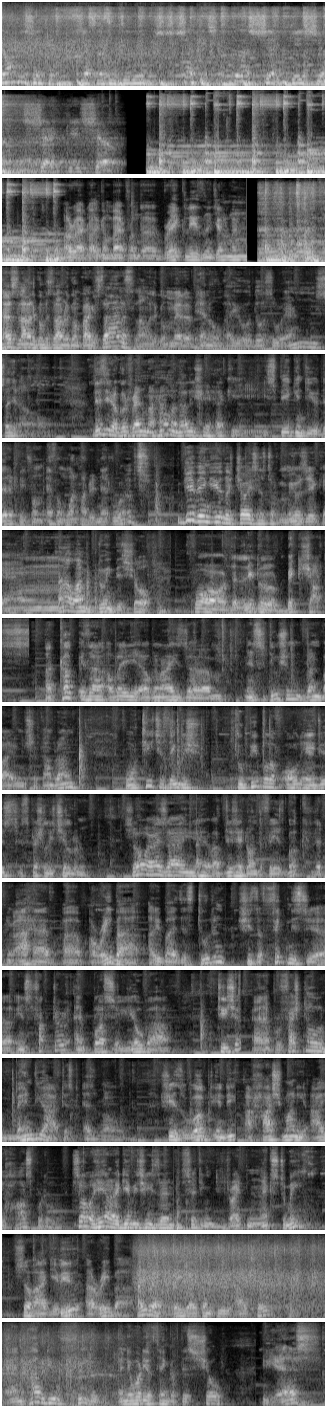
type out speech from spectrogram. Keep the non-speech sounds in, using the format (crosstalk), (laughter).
Don't be shaken. Just listen to Shaky Show. The Shaky Show. Shaky Show. All right, welcome back from the break, ladies and gentlemen. Assalamu alaikum, assalamu alaikum, Pakistan. Assalamu alaikum, मेरे बहनों, भाइयों, दोस्तों, and सजनों. this is your good friend Muhammad Ali Shehaki speaking to you directly from FM 100 Networks, giving you the choicest of music. And now I'm doing this show for the little big shots. A CULP is a, a very organized um, institution run by Mr. Kamran who teaches English to people of all ages, especially children. So as I have updated on the Facebook that I have uh, Ariba. Ariba is a student. She's a fitness uh, instructor and plus a yoga teacher and a professional Mehndi artist as well. She has worked in the Hashmani Eye Hospital. So here I give you, she's uh, sitting right next to me. So I give you Ariba. Ariba, very welcome to our show. And how do you feel and what do you think of this show? Yes?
